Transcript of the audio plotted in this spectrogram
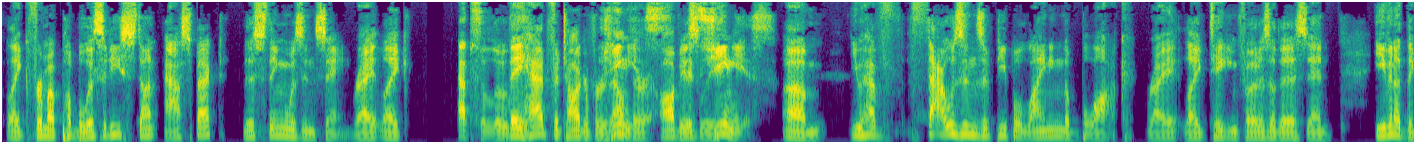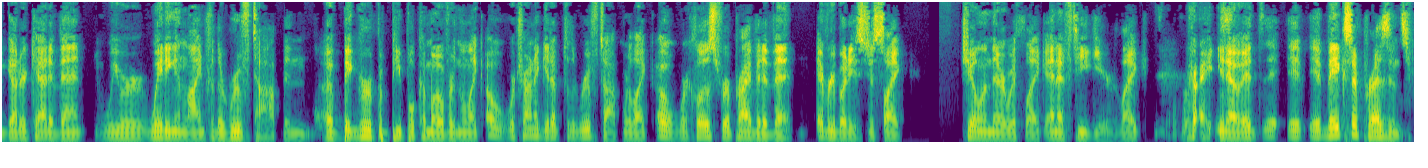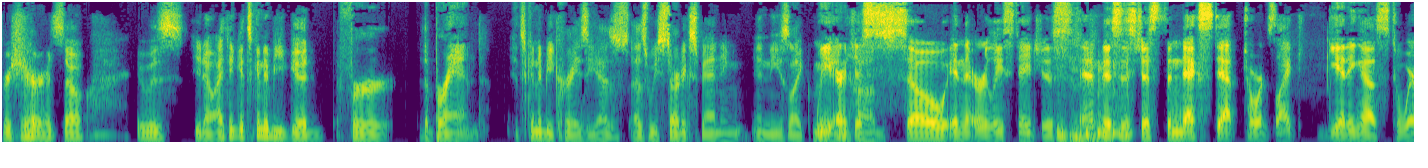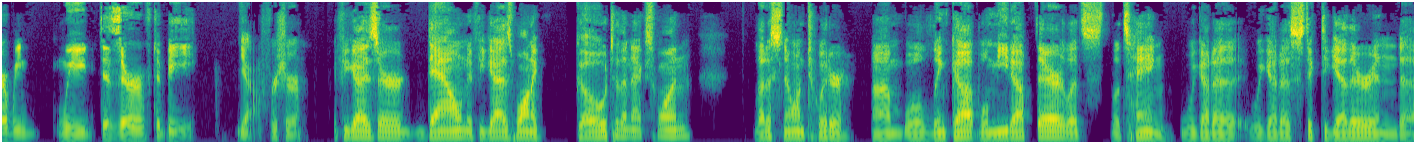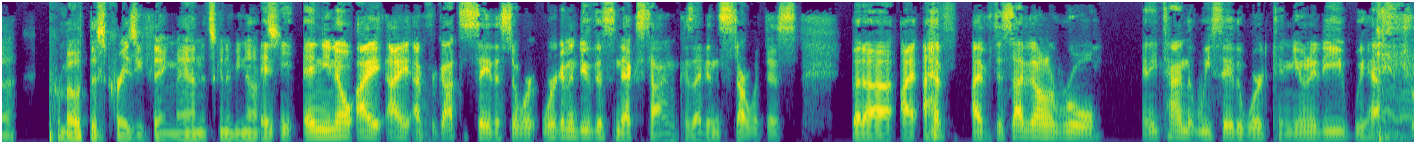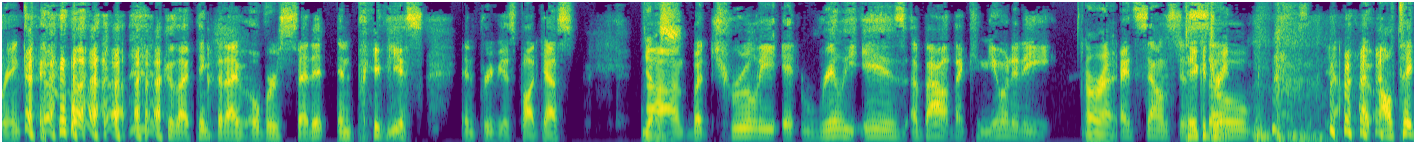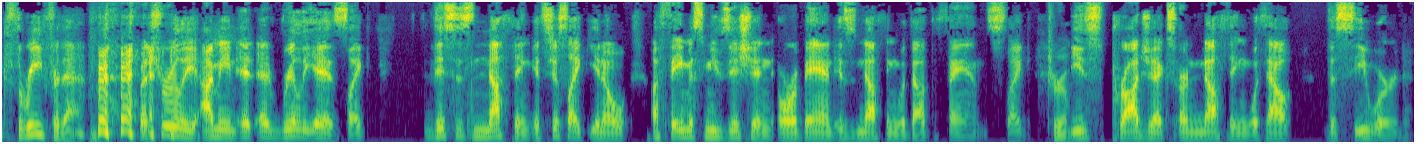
like from a publicity stunt aspect, this thing was insane, right? Like Absolutely. they had photographers out there, Genius. obviously. It's genius. um you have thousands of people lining the block right like taking photos of this and even at the gutter cat event we were waiting in line for the rooftop and a big group of people come over and they're like oh we're trying to get up to the rooftop we're like oh we're closed for a private event everybody's just like chilling there with like nft gear like Right. you know it it, it makes a presence for sure so it was you know i think it's going to be good for the brand it's going to be crazy as as we start expanding in these like we are just hubs. so in the early stages and this is just the next step towards like getting us to where we we deserve to be yeah, for sure. If you guys are down, if you guys want to go to the next one, let us know on Twitter. Um, we'll link up. We'll meet up there. Let's let's hang. We gotta we gotta stick together and uh, promote this crazy thing, man. It's gonna be nuts. and and you know I, I i forgot to say this so we're we're gonna do this next time because i didn't start with this but uh i i've i've decided on a rule anytime that we say the word community we have to drink because i think that i've oversaid it in previous in previous podcasts yes. Uh, but truly it really is about the community All right. it sounds just Take a so yeah, I, i'll take three for that but truly, I mean, it, it really is like this is nothing. It's just like, you know, a famous musician or a band is nothing without the fans. Like True. these projects are nothing without the C word.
